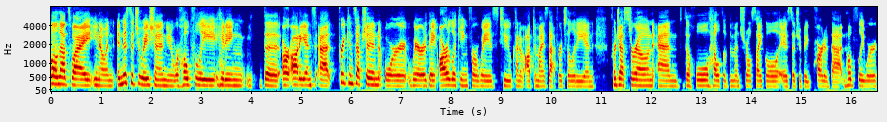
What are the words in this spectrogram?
well, and that's why, you know, in, in this situation, you know, we're hopefully hitting the our audience at preconception or where they are looking for ways to kind of optimize that fertility and progesterone and the whole health of the menstrual cycle is such a big part of that. And hopefully we're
